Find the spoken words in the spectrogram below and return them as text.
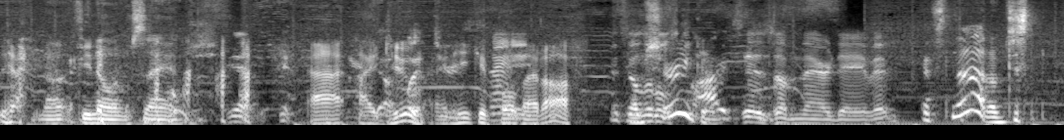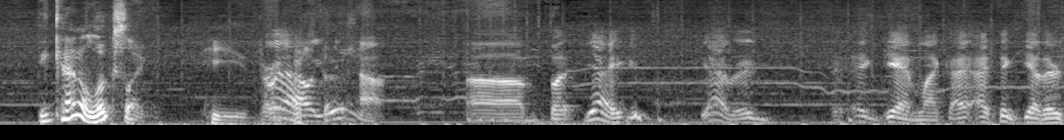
Yeah. You know, if you know what I'm saying. Yeah, Uh, I do, and he could pull that off. it's a I'm little sure he there, David. It's not. I'm just. He kind of looks like. He very Well, much does. yeah. Um, but yeah, he could, yeah. Again, like I, I think, yeah, there's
